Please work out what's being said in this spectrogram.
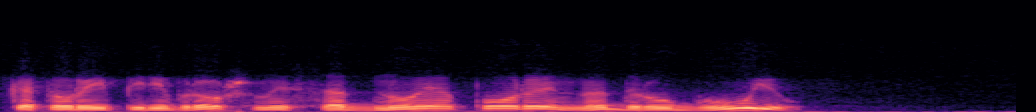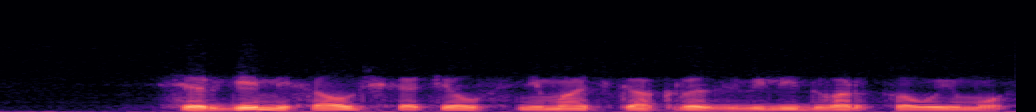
которые переброшены с одной опоры на другую. Сергей Михайлович хотел снимать, как развели Дворцовый мост.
